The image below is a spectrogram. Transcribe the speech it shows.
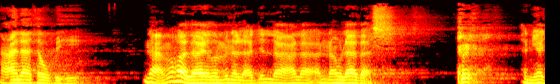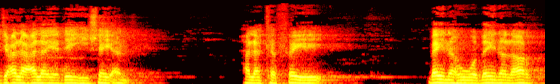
على ثوبه. نعم وهذا أيضا من الأدلة على أنه لا بأس أن يجعل على يديه شيئا على كفيه بينه وبين الأرض.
